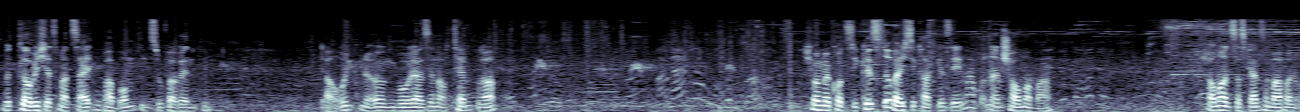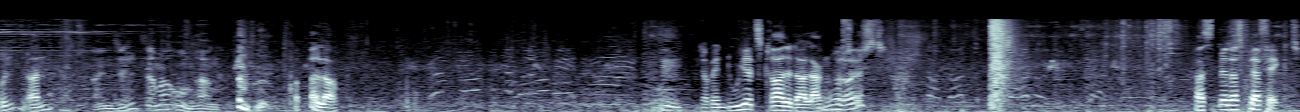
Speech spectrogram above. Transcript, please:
Wird, glaube ich, jetzt mal Zeit, ein paar Bomben zu verwenden. Da unten irgendwo, da sind auch Templer. Ich hole mir kurz die Kiste, weil ich sie gerade gesehen habe, und dann schauen wir mal. Schauen wir uns das Ganze mal von unten an. Ein seltsamer Umhang. Hoppala. Hm, na wenn du jetzt gerade da lang läufst, passt mir das perfekt.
